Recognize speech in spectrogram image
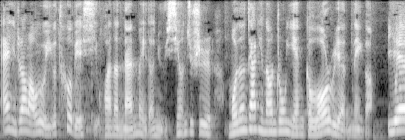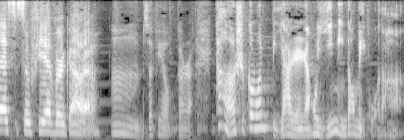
哎，你知道吗？我有一个特别喜欢的南美的女星，就是《摩登家庭》当中演 Gloria 的那个， Yes, Sofia Vergara. 嗯，Sofia Vergara，她好像是哥伦比亚人，然后移民到美国的哈。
